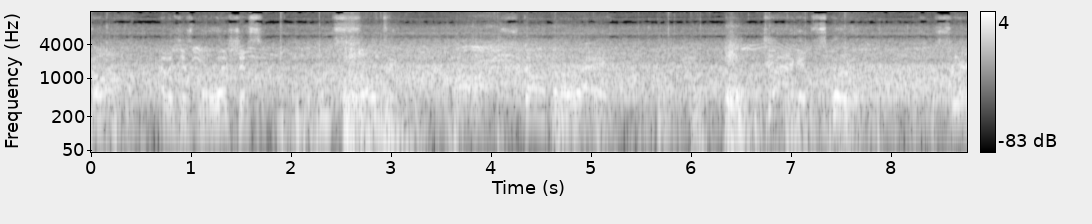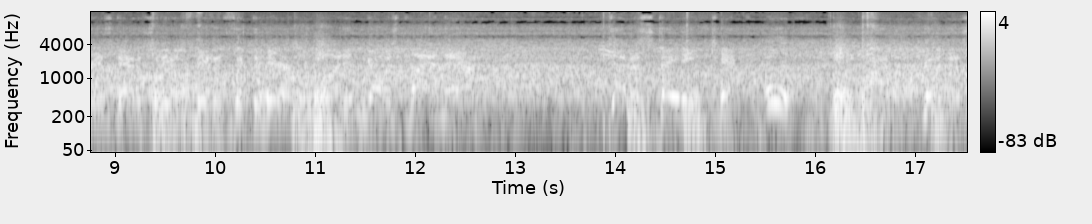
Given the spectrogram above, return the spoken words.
Oh, that was just malicious. Insulting. Oh, stomping away. Dragon screw. Serious damage to the arm being inflicted here. Oh, it didn't go as planned there. Devastating kick. Oh, my goodness.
